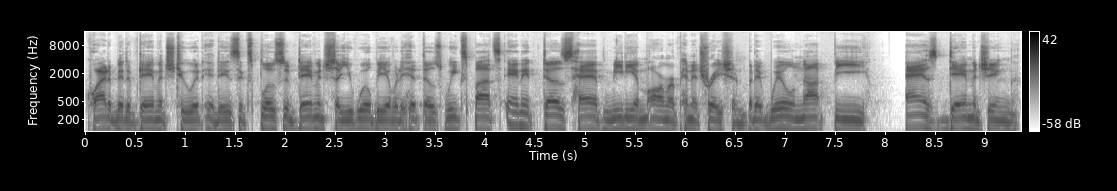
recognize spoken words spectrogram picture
quite a bit of damage to it. It is explosive damage, so you will be able to hit those weak spots, and it does have medium armor penetration, but it will not be as damaging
